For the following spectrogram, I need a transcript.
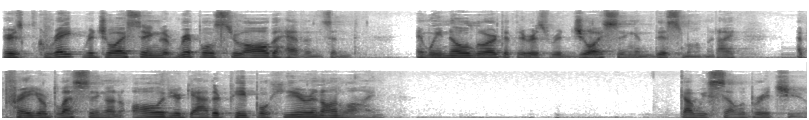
there is great rejoicing that ripples through all the heavens. And, and we know, Lord, that there is rejoicing in this moment. I, I pray your blessing on all of your gathered people here and online. God, we celebrate you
